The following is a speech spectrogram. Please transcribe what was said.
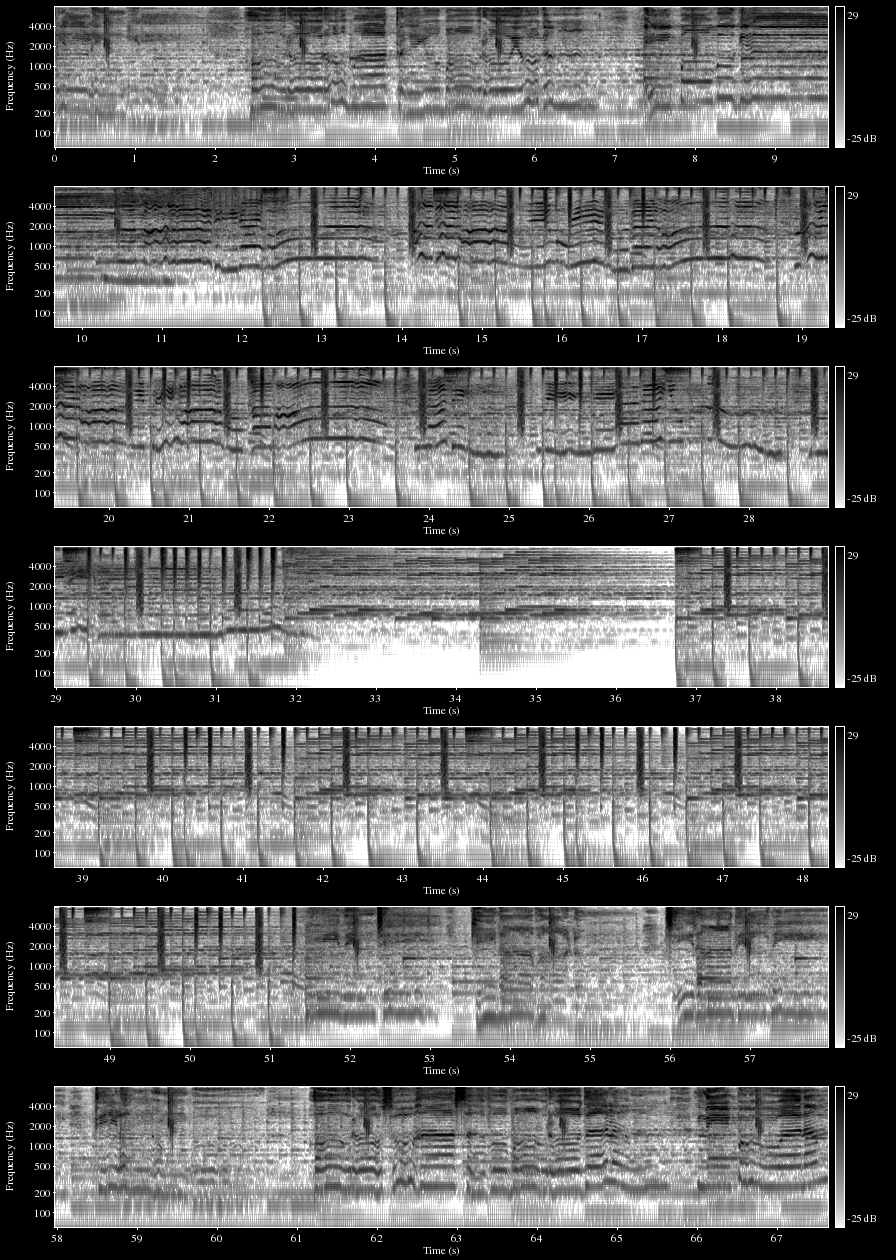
വരില്ലെങ്കിൽ ഓരോരോ മാത്രയും ചിരാതിൽ നീ തിളങ്ങുമ്പോ ഓരോ സുഹാസവും ഓരോ ദലം നീ പൂവനം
